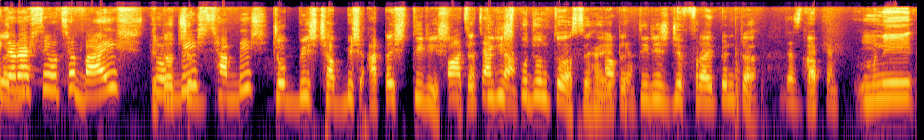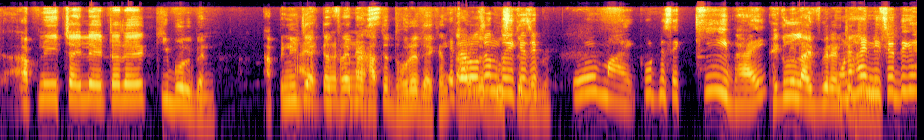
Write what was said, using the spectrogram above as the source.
এটার আসছে হচ্ছে বাইশ এটা হচ্ছে- চব্বিশ ছাব্বিশ? চব্বিশ ছাব্বিশ আঠাশ তিরিশ। ও, আচ্ছা, এটা তিরিশ চারটা। পর্যন্ত আছে হ্যাঁ এটা Okay. তিরিশ যে ফ্রাই প্যানটা মানে আপনি চাইলে এটারে কি বলবেন? আপনি নিজে একটা ফ্রাই হাতে ধরে দেখেন এটার ওজন 2 কেজি। ও মাই গুডনেস কি ভাই? এগুলো লাইফ গ্যারান্টি মনে হয় নিচের দিকে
